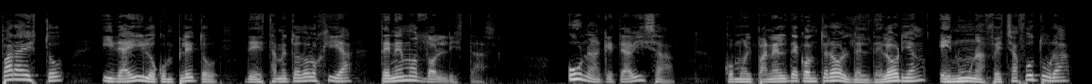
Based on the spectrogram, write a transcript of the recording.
Para esto, y de ahí lo completo de esta metodología, tenemos dos listas. Una que te avisa como el panel de control del DeLorean en una fecha futura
